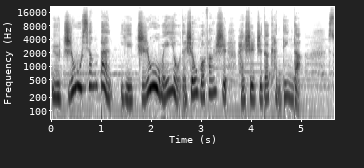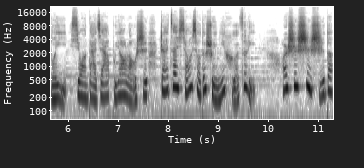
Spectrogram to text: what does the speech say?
与植物相伴、以植物为友的生活方式还是值得肯定的。所以，希望大家不要老是宅在小小的水泥盒子里。而是适时的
